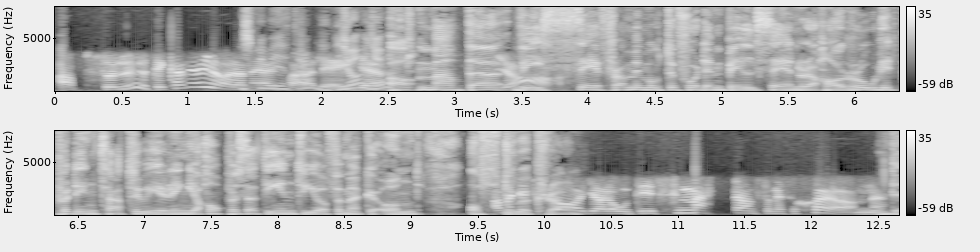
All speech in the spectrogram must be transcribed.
Absolut, det kan jag göra när jag är färdig. Ja, ja. Ja, Madde, Ja. vi ser fram emot att få din bild senare. Ha roligt på din tatuering. Jag hoppas att det inte gör för mycket ont. Och Ja, men det kram. ska göra ont. Det är smärtan som är så skön. D-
